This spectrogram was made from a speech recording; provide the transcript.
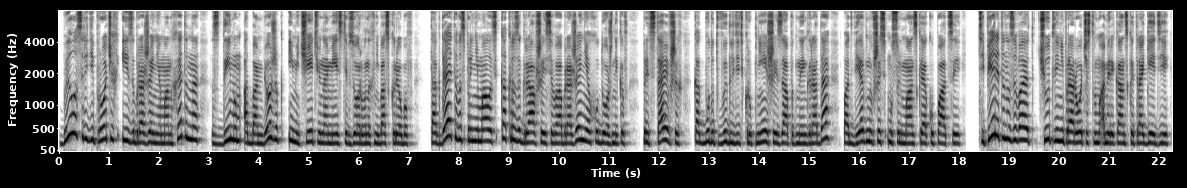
Было среди прочих и изображение Манхэттена с дымом от бомбежек и мечетью на месте взорванных небоскребов – Тогда это воспринималось как разыгравшееся воображение художников, представивших, как будут выглядеть крупнейшие западные города, подвергнувшись мусульманской оккупации. Теперь это называют чуть ли не пророчеством американской трагедии.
